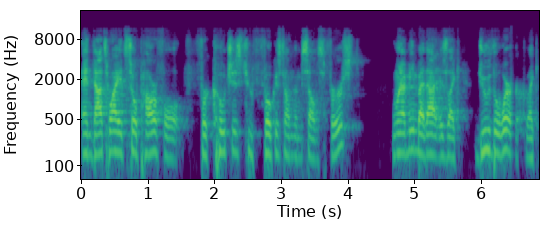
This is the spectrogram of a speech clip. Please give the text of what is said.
and that's why it's so powerful for coaches to focus on themselves first. What I mean by that is like do the work. Like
